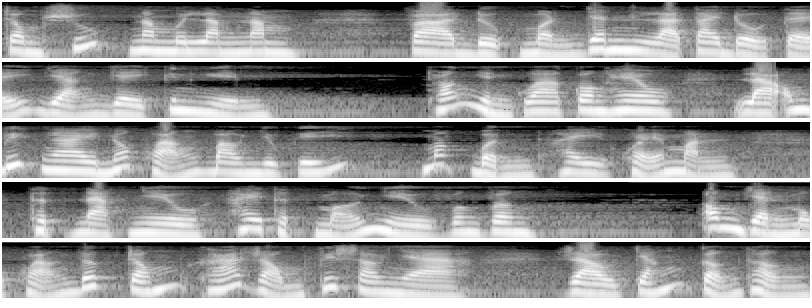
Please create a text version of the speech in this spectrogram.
trong suốt 55 năm và được mệnh danh là tay đồ tể dạng dày kinh nghiệm. Thoáng nhìn qua con heo là ông biết ngay nó khoảng bao nhiêu ký, mắc bệnh hay khỏe mạnh, thịt nạc nhiều hay thịt mỡ nhiều vân vân. Ông dành một khoảng đất trống khá rộng phía sau nhà, rào chắn cẩn thận,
